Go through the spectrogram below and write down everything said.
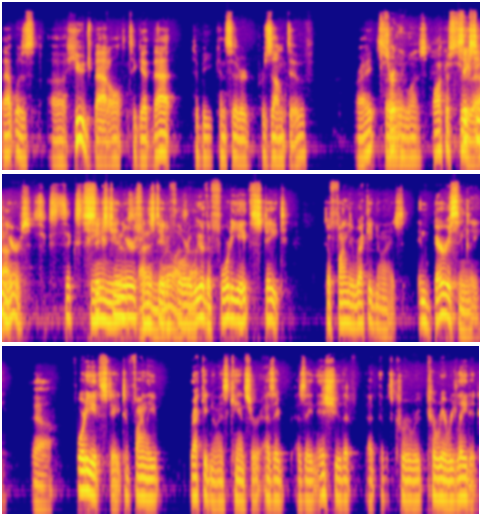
that was a huge battle to get that to be considered presumptive, right? So Certainly was. Walk us through 16 that. years. Six, 16, 16 years, for I the state of Florida. that. We are the 48th state to finally recognize, embarrassingly, yeah. 48th state to finally recognize cancer as a as an issue that that, that was career career related.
